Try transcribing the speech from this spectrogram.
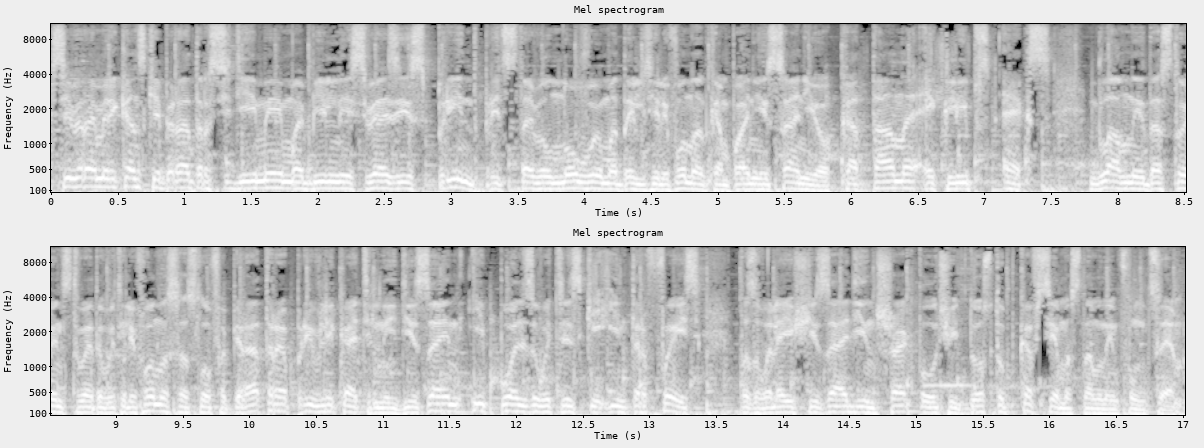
Североамериканский оператор CDMA мобильной связи Sprint представил новую модель телефона от компании Sanyo Katana Eclipse X. Главные достоинства этого телефона, со слов оператора, привлекательный дизайн и пользовательский интерфейс, позволяющий за один шаг получить доступ ко всем основным функциям.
